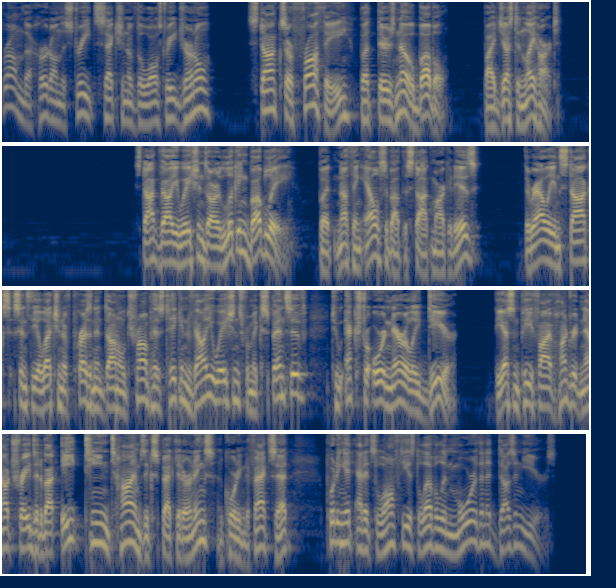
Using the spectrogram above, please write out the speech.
From the Heard on the Street section of the Wall Street Journal, Stocks Are Frothy, but There's No Bubble by Justin Lahart. Stock valuations are looking bubbly, but nothing else about the stock market is. The rally in stocks since the election of President Donald Trump has taken valuations from expensive to extraordinarily dear. The S&P 500 now trades at about 18 times expected earnings, according to FactSet, putting it at its loftiest level in more than a dozen years.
